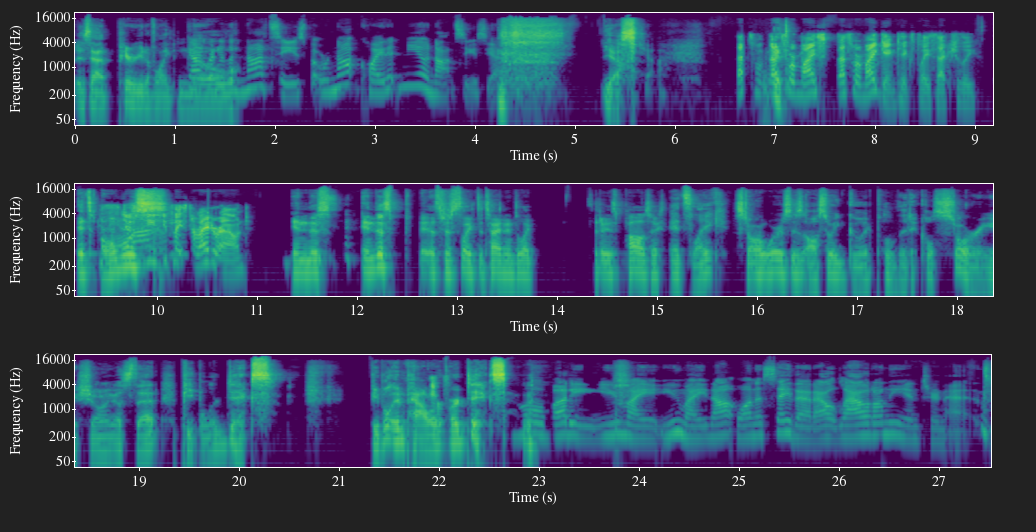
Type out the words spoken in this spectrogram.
it's that period of like We got no rid of the Nazis, but we're not quite at neo Nazis yet. yes Gotcha. that's that's It's- where my that's where my game takes place actually it's 'Cause it's just almost an easy place to ride around in this in this it's just like to tie it into like today's politics it's like star wars is also a good political story showing us that people are dicks people in power It's- are dicks Oh, buddy, you might you might not want to say that out loud on the internet.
